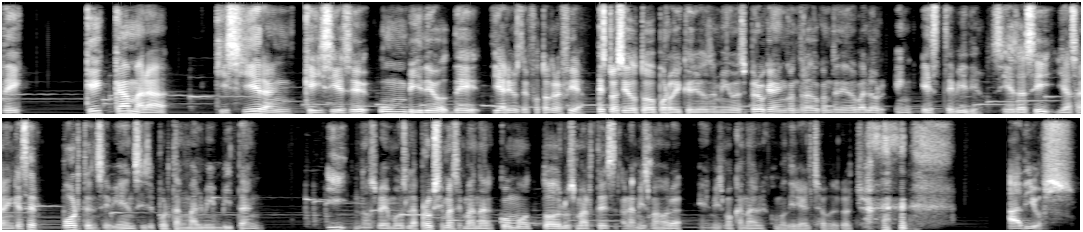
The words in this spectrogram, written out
de qué cámara quisieran que hiciese un vídeo de diarios de fotografía. Esto ha sido todo por hoy, queridos amigos. Espero que hayan encontrado contenido de valor en este vídeo. Si es así, ya saben qué hacer. Pórtense bien, si se portan mal me invitan. Y nos vemos la próxima semana, como todos los martes, a la misma hora, en el mismo canal, como diría el chavo del 8. Adiós.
